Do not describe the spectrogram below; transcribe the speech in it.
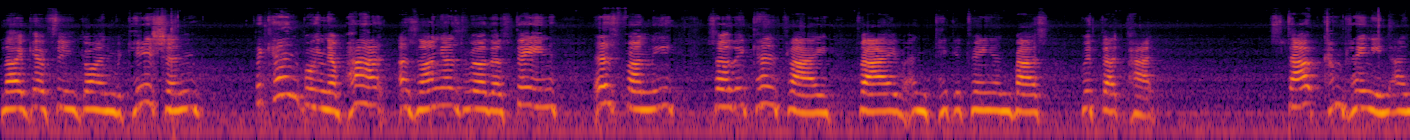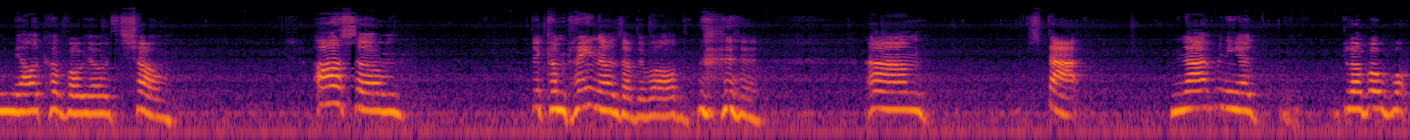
Like if they go on vacation, they can bring their pet as long as where they're staying is friendly so they can fly, drive, and take a train and bus with that pet. Stop complaining on Neil Cavuto's show. Also, the complainers of the world. um, stop. Not winning a global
